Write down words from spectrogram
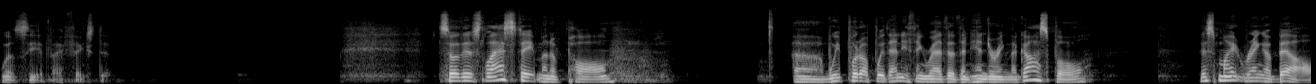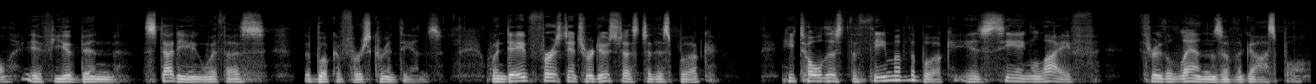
We'll see if I fixed it. So, this last statement of Paul, uh, we put up with anything rather than hindering the gospel, this might ring a bell if you've been studying with us the book of 1 Corinthians. When Dave first introduced us to this book, he told us the theme of the book is seeing life through the lens of the gospel.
